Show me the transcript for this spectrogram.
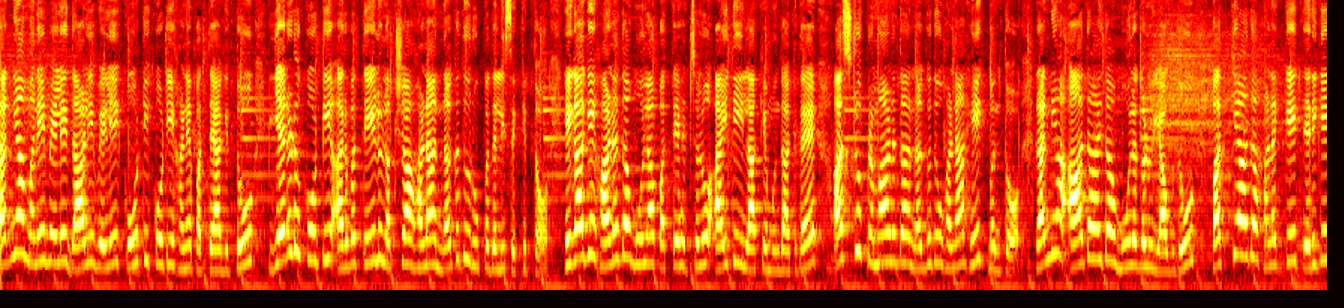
ರನ್ಯಾ ಮನೆ ಮೇಲೆ ದಾಳಿ ವೇಳೆ ಕೋಟಿ ಕೋಟಿ ಹಣ ಪತ್ತೆಯಾಗಿತ್ತು. ಎರಡು ಕೋಟಿ ಅರವತ್ತೇಳು ಲಕ್ಷ ಹಣ ನಗದು ರೂಪದಲ್ಲಿ ಸಿಕ್ಕಿತ್ತು. ಹೀಗಾಗಿ ಹಣದ ಮೂಲ ಪತ್ತೆ ಹಚ್ಚಲು ಐಟಿ ಇಲಾಖೆ ಮುಂದಾಗಿದೆ. ಅಷ್ಟು ಪ್ರಮಾಣದ ನಗದು ಹಣ ಹೇಗೆ ಬಂತು? ರನ್ಯ ಆದಾಯದ ಮೂಲಗಳು ಯಾವುದು? ಪತ್ತೆಯಾದ ಹಣಕ್ಕೆ ತೆರಿಗೆ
